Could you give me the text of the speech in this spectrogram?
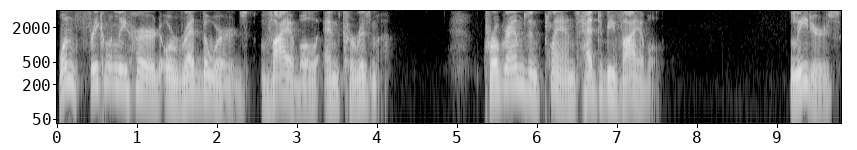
one frequently heard or read the words viable and charisma. Programs and plans had to be viable. Leaders,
